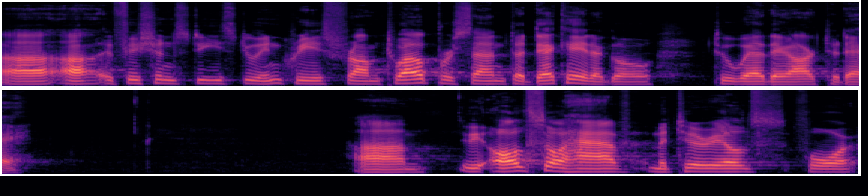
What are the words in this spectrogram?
uh, uh, efficiencies to increase from 12% a decade ago to where they are today. Um, we also have materials for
